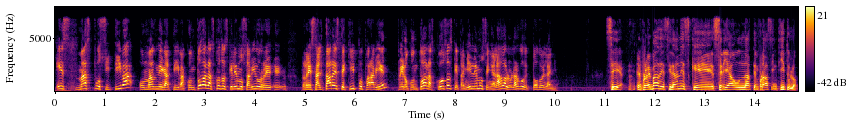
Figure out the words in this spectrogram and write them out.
es más positiva o más negativa, con todas las cosas que le hemos sabido eh, resaltar a este equipo para bien, pero con todas las cosas que también le hemos señalado a lo largo de todo el año. Sí, el problema de Zidane es que sería una temporada sin título.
